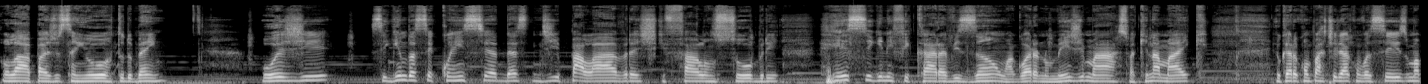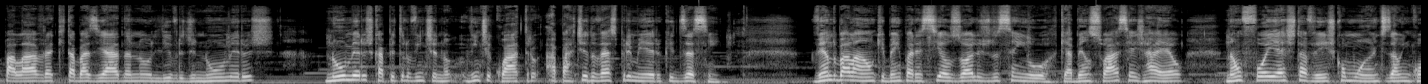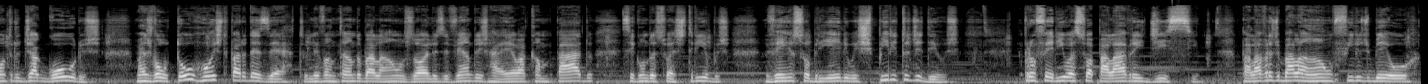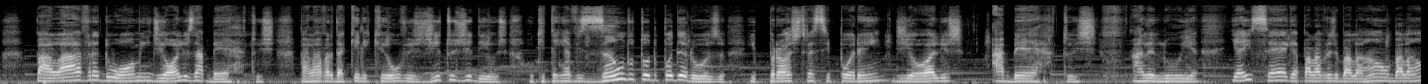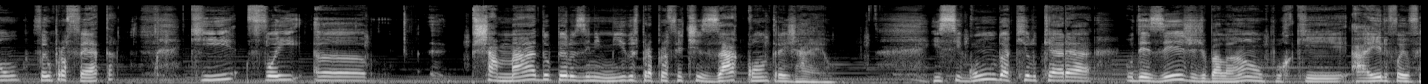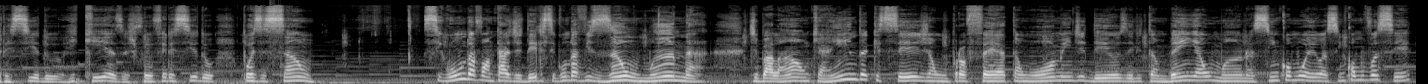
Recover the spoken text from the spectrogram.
Olá, paz do Senhor, tudo bem? Hoje, seguindo a sequência de palavras que falam sobre ressignificar a visão, agora no mês de março, aqui na Mike, eu quero compartilhar com vocês uma palavra que está baseada no livro de Números, Números, capítulo 20, 24, a partir do verso 1, que diz assim. Vendo Balaão que bem parecia aos olhos do Senhor que abençoasse a Israel, não foi esta vez como antes ao encontro de agouros, mas voltou o rosto para o deserto, levantando Balaão os olhos e vendo Israel acampado segundo as suas tribos, veio sobre ele o Espírito de Deus proferiu a sua palavra e disse: Palavra de Balaão, filho de Beor, palavra do homem de olhos abertos, palavra daquele que ouve os ditos de Deus, o que tem a visão do Todo-Poderoso e prostra-se, porém, de olhos abertos. Aleluia. E aí segue a palavra de Balaão. Balaão foi um profeta que foi. Uh, chamado pelos inimigos para profetizar contra Israel e segundo aquilo que era o desejo de Balaão, porque a ele foi oferecido riquezas, foi oferecido posição, segundo a vontade dele, segundo a visão humana de Balaão, que ainda que seja um profeta, um homem de Deus, ele também é humano, assim como eu, assim como você.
